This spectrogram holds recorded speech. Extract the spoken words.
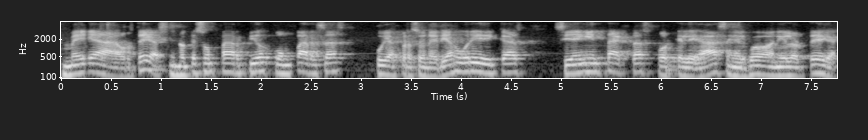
media a Ortega, sino que son partidos comparsas cuyas personerías jurídicas siguen intactas porque le hacen el juego a Daniel Ortega.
